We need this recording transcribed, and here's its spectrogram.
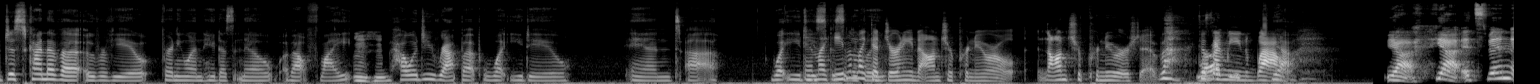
Just kind of an overview for anyone who doesn't know about flight mm-hmm. how would you wrap up what you do and uh, what you do and like even like a journey to entrepreneurial entrepreneurship. Because right. i mean wow. Yeah. yeah. Yeah. It's been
